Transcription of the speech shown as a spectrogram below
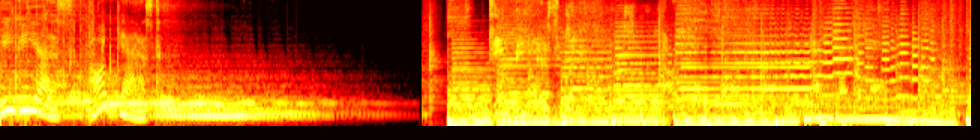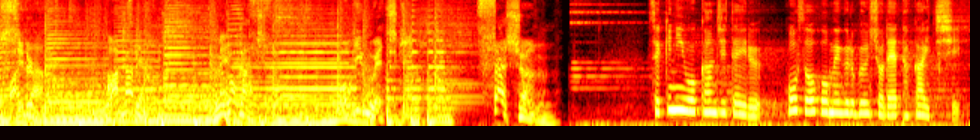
TBS Podcast TBS Radio. 知る若手動かす荻上チキセッション責任を感じている放送法をめぐる文書で高市氏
